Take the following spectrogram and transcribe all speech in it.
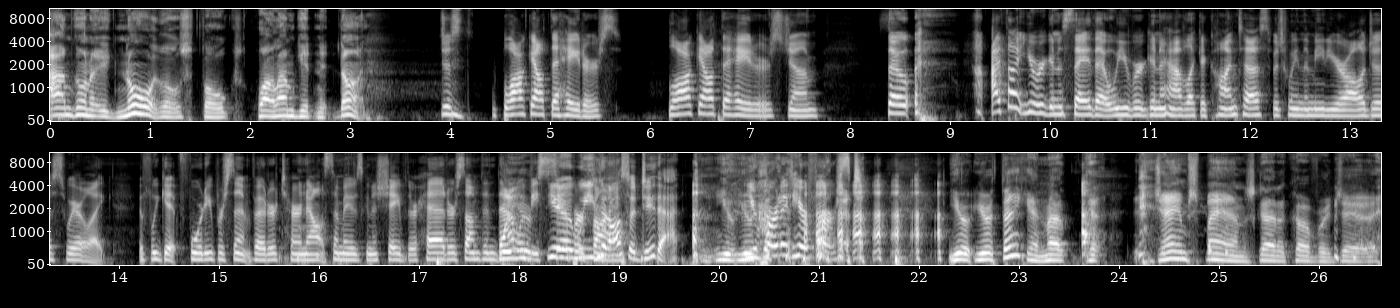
I'm going to ignore those folks while I'm getting it done. Just block out the haters. Block out the haters, Jim. So I thought you were going to say that we were going to have like a contest between the meteorologists where like if we get 40% voter turnout, somebody was going to shave their head or something. That would be super You know, we fun. could also do that. You, you're heard it here first. You're you're thinking that yeah, James Spann's got a coverage there.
